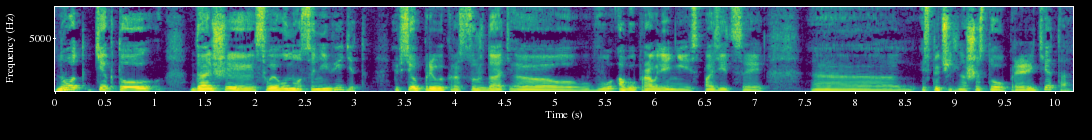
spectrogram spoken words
Ну вот те, кто дальше своего носа не видит и все привык рассуждать э, в, об управлении с позиции исключительно шестого приоритета,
